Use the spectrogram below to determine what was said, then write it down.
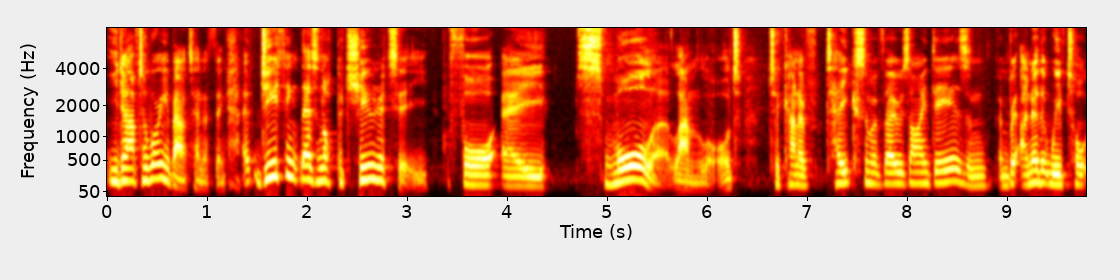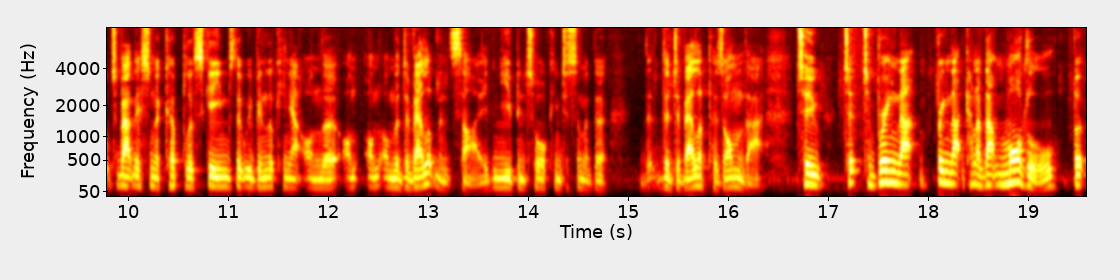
you don't have to worry about anything. Uh, do you think there's an opportunity for a smaller landlord to kind of take some of those ideas and, and, I know that we've talked about this on a couple of schemes that we've been looking at on the on, on, on the development side and you've been talking to some of the, the, developers on that to, to to bring that bring that kind of that model but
